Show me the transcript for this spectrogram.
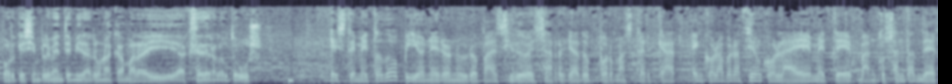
porque simplemente mirar una cámara y acceder al autobús. Este método, pionero en Europa, ha sido desarrollado por Mastercard en colaboración con la EMT, Banco Santander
